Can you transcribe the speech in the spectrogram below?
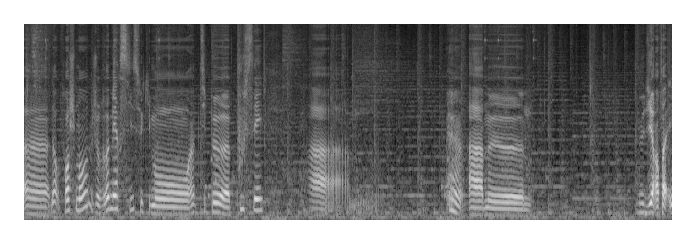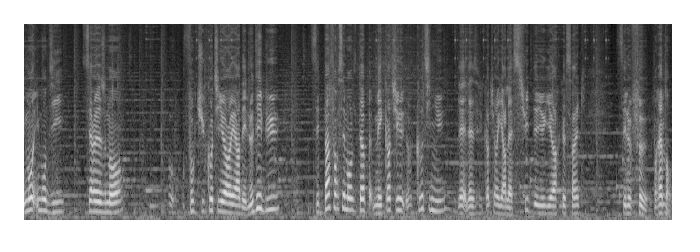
euh, non, franchement, je remercie ceux qui m'ont un petit peu poussé à, à me me dire, enfin ils m'ont ils m'ont dit sérieusement, faut, que tu continues à regarder. Le début, c'est pas forcément le top, mais quand tu continues, quand tu regardes la suite de Yu-Gi-Oh! Arc 5, c'est le feu, vraiment.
